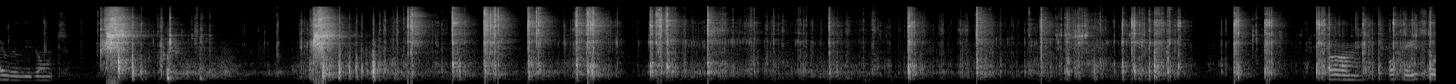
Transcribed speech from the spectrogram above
I really don't. Um, okay, so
